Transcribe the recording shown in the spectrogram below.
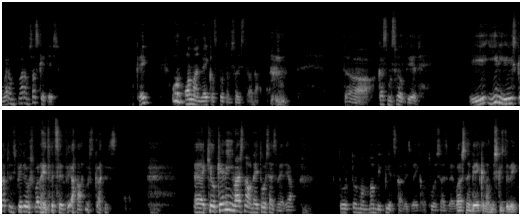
varam, varam saskaities. Okay. Un online veikals, protams, arī strādā. Tā, kas mums vēl tie ir? Ir īri skatījums piedevuši varēja decembrī. Jā, nu skaidrs. Kilkenī vairs nav, ne, to es aizvēru, jā. Tur, tur man, man bija pieci kādreiz veikali, to es aizvēru, vairs nebija ekonomiski izdevīgi.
